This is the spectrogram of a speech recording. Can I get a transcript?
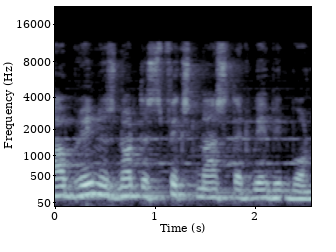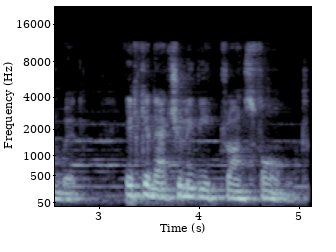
Our brain is not this fixed mass that we have been born with. It can actually be transformed.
